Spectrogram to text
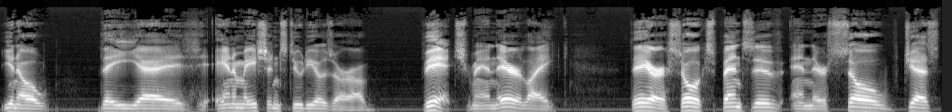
you know the uh, animation studios are a bitch, man. They're like they are so expensive and they're so just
